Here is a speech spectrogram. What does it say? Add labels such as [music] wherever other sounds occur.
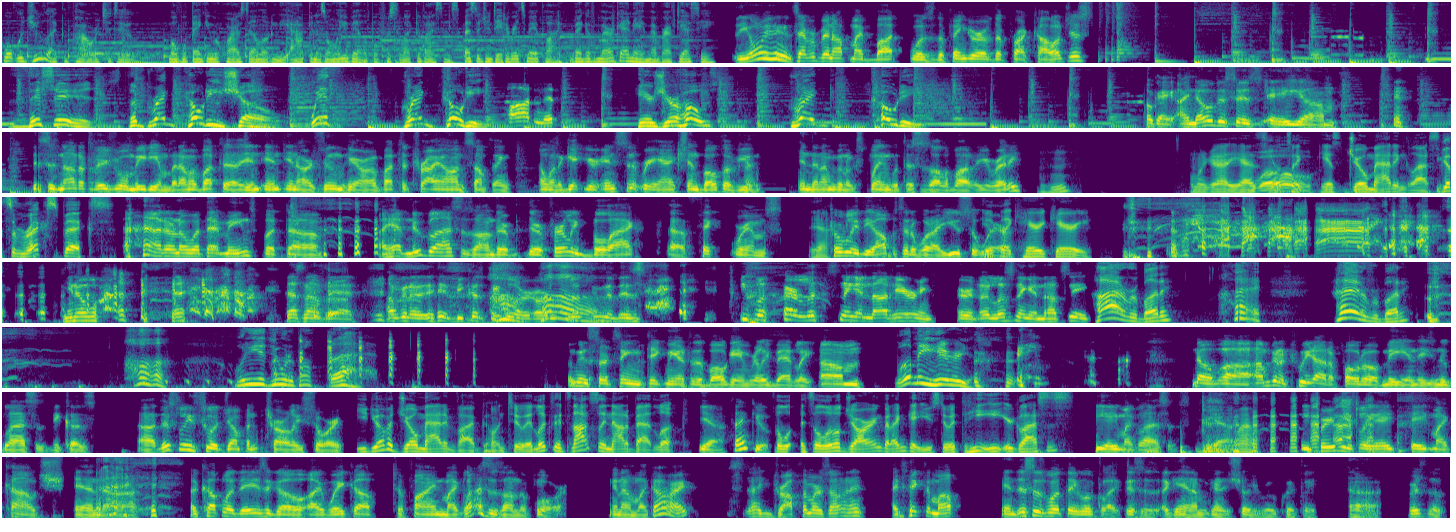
What would you like the power to do? Mobile banking requires downloading the app and is only available for select devices. Message and data rates may apply. Bank of America and a member FDIC. The only thing that's ever been up my butt was the finger of the proctologist. This is the Greg Cote Show with Greg Cote. Pardon it. Here's your host, Greg Cote. Okay, I know this is a um, [laughs] this is not a visual medium, but I'm about to in, in in our Zoom here. I'm about to try on something. I want to get your instant reaction, both of you, and then I'm going to explain what this is all about. Are you ready? Mm-hmm. Oh my god, he has he looks like he has Joe Maddon glasses. You got some rec specs. [laughs] I don't know what that means, but uh, [laughs] I have new glasses on. They're they're fairly black, uh, thick rims. Yeah. Totally the opposite of what I used to You wear. look like Harry Caray. [laughs] You know what? [laughs] That's not bad. I'm gonna because people are, are listening to this. people are listening and not hearing, or are listening and not seeing. Hi, everybody. Hey, hey, everybody. huh? What are you doing about that? I'm gonna start singing "Take Me Out to the Ball Game" really badly. Um, Let me hear you. [laughs] no, uh, I'm gonna tweet out a photo of me in these new glasses because uh, this leads to a jumping Charlie story. You do have a Joe Maddon vibe going too. It looks it's honestly not a bad look. Yeah, thank you. It's a, it's a little jarring, but I can get used to it. Did he eat your glasses? He ate my glasses. [laughs] Yeah. Wow. he previously ate, ate my couch and uh, [laughs] a couple of days ago i wake up to find my glasses on the floor and i'm like all right i drop them or something i pick them up and this is what they look like this is again i'm going to show you real quickly uh, where's the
